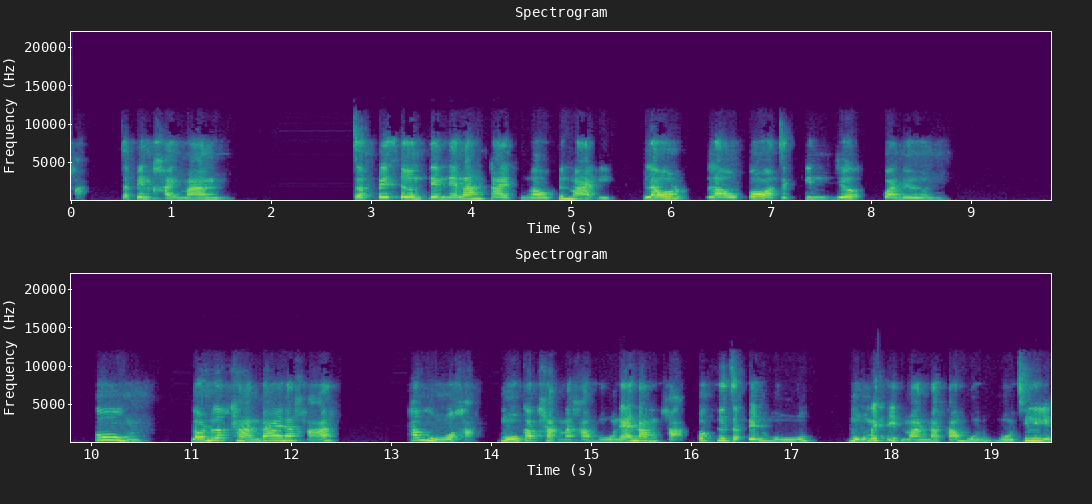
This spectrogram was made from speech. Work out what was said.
ค่ะ จะเป็นไขมัน จะไปเติมเต็มในร่างกายของเราขึ้นมาอีก แล้วเราก็จะกินเยอะกว่าเดิม กุ้ง เราเลือกทานได้นะคะ ถ้าหมูค่ะ หมูกับผักนะคะ หมูแนะนำค่ะ ก็คือจะเป็นหมู หมูไม่ติดมันนะคะ หมูหมูชิลีน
